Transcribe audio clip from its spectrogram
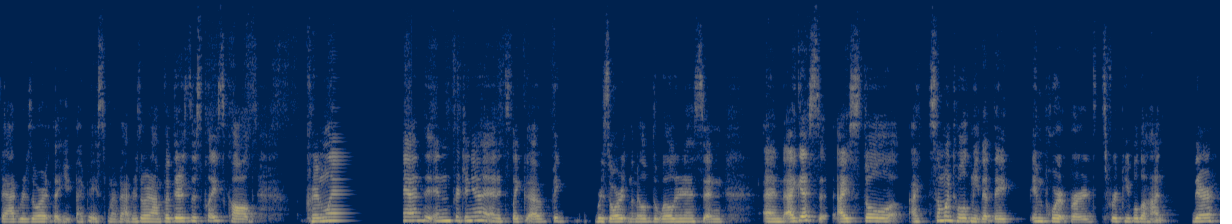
bad resort that you, I based my bad resort on. But there's this place called Primland in Virginia, and it's like a big resort in the middle of the wilderness. And and I guess I stole. I someone told me that they import birds for people to hunt there,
